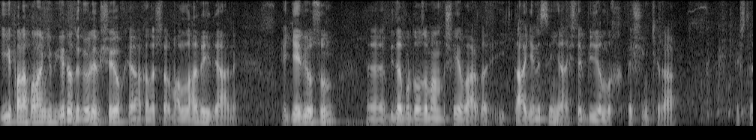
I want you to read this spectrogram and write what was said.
iyi para falan gibi geliyordu. Öyle bir şey yok ya arkadaşlar. Vallahi değil yani. E geliyorsun e, bir de burada o zaman şey vardı. Daha yenisin ya işte bir yıllık peşin kira. İşte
